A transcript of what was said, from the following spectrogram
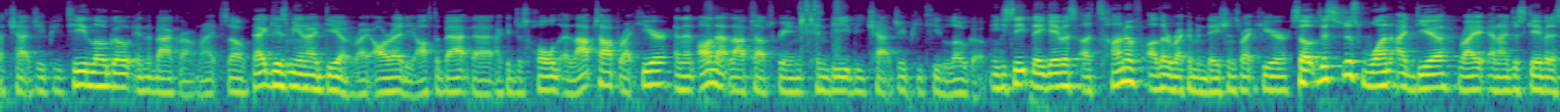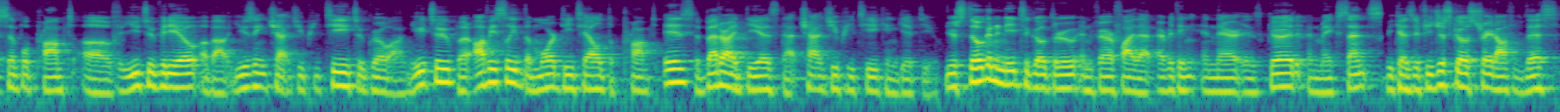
a ChatGPT logo in the background, right? So that gives me an idea, right, already off the bat that I could just hold a laptop right here and then on that laptop screen can be the ChatGPT logo. And you can see they gave us a ton of other recommendations right here. So this is just one idea, right? And I just gave it a simple prompt of a YouTube video about using ChatGPT to grow on YouTube. But obviously the more detailed the prompt is, the better ideas that ChatGPT can give you. You're still gonna need to go through and verify that everything in there is good and makes sense because if you just go straight off of this,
